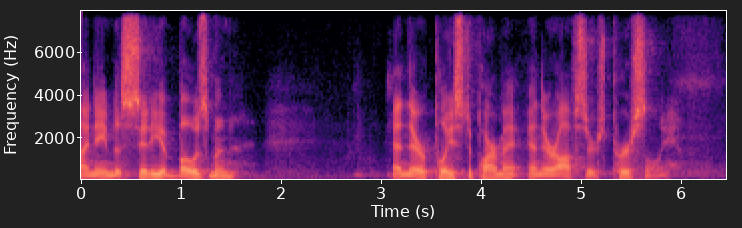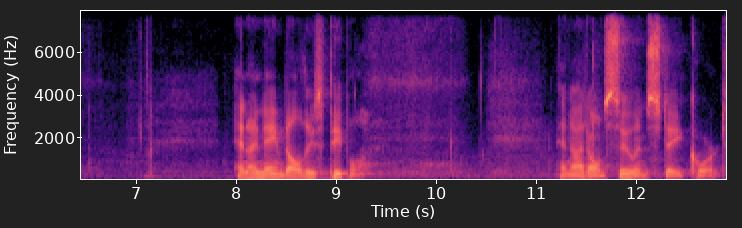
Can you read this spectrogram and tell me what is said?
I named the city of Bozeman and their police department and their officers personally. And I named all these people. And I don't sue in state court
